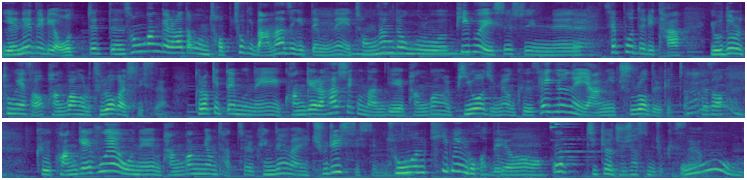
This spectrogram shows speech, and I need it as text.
얘네들이 어쨌든 성관계를 하다 보면 접촉이 많아지기 때문에 정상적으로 피부에 있을 수 있는 네. 세포들이 다 요도를 통해서 방광으로 들어갈 수 있어요. 그렇기 때문에 관계를 하시고 난 뒤에 방광을 비워주면 그 세균의 양이 줄어들겠죠. 그래서 그 관계 후에 오는 방광염 자체를 굉장히 많이 줄일 수 있습니다. 좋은 팁인 것 같아요. 꼭 지켜주셨으면 좋겠어요. 오.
